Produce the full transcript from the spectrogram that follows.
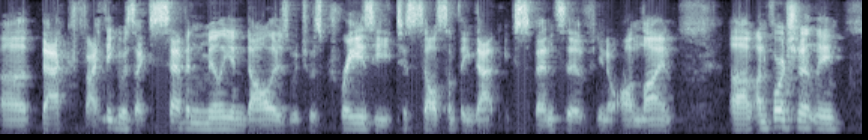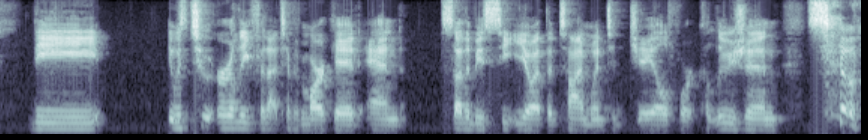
uh, back, I think it was like $7 million, which was crazy to sell something that expensive, you know, online. Uh, unfortunately, the it was too early for that type of market and Sotheby's CEO at the time went to jail for collusion. So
